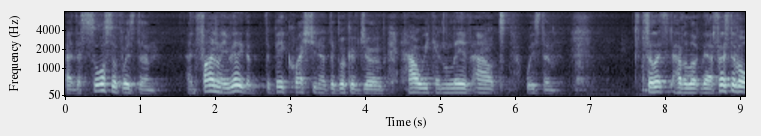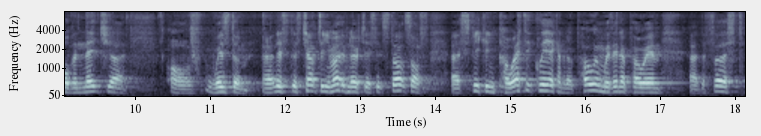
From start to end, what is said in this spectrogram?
uh, the source of wisdom, and finally, really, the, the big question of the book of Job how we can live out wisdom. So let's have a look there. First of all, the nature of wisdom. Uh, this, this chapter, you might have noticed, it starts off uh, speaking poetically, a kind of a poem within a poem. Uh, the first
